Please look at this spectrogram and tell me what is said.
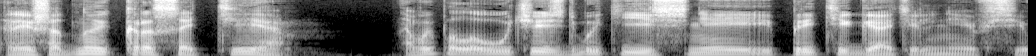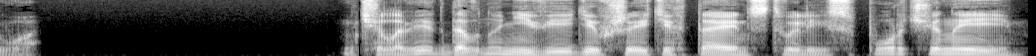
Лишь одной красоте выпала участь быть яснее и притягательнее всего. Человек, давно не видевший этих таинств или испорченный,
